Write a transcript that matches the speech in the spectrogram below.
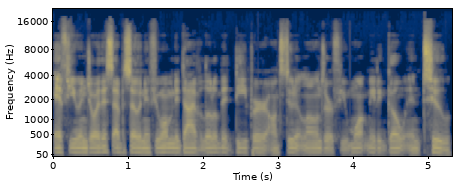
If you enjoy this episode and if you want me to dive a little bit deeper on student loans or if you want me to go into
